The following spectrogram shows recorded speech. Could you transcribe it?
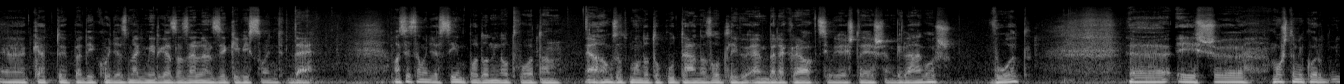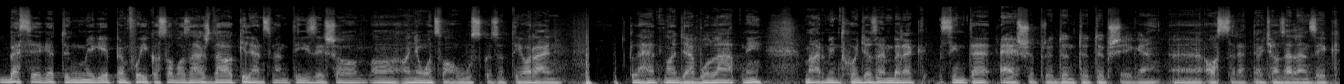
e, kettő pedig, hogy ez megmérgez az ellenzéki viszonyt, de azt hiszem, hogy a színpadon én ott voltam. Elhangzott mondatok után az ott lévő emberek reakciója is teljesen világos volt. És most, amikor beszélgettünk, még éppen folyik a szavazás, de a 90-10 és a, a, a 80-20 közötti arány lehet nagyjából látni, mármint hogy az emberek szinte elsőprő döntő többsége azt szeretné, hogyha az ellenzék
